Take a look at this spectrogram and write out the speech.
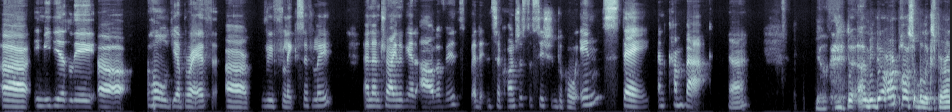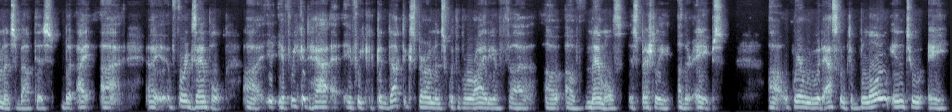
uh, immediately uh, hold your breath uh, reflexively and then trying to get out of it. But it's a conscious decision to go in, stay, and come back. Yeah. Yeah, I mean there are possible experiments about this, but I, uh, I for example, uh, if we could have, if we could conduct experiments with a variety of uh, of, of mammals, especially other apes, uh, where we would ask them to blow into a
